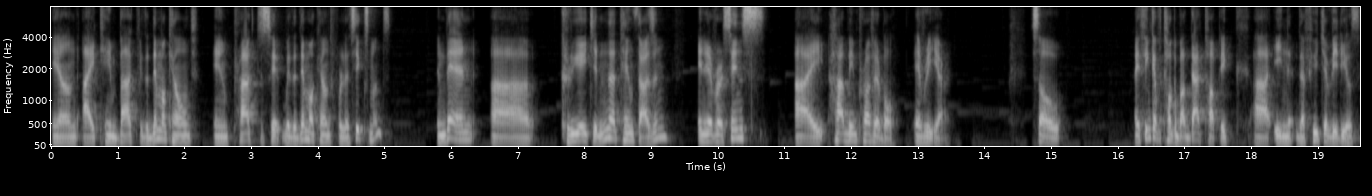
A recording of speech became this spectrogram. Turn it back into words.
And I came back with the demo account and practiced it with the demo account for the six months. And then uh, created another 10,000. And ever since, I have been profitable every year. So I think I've talked about that topic uh, in the future videos,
